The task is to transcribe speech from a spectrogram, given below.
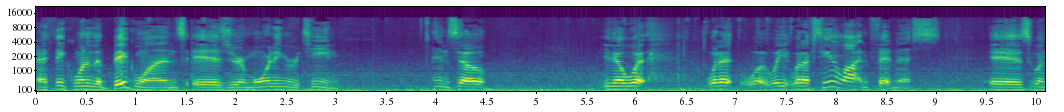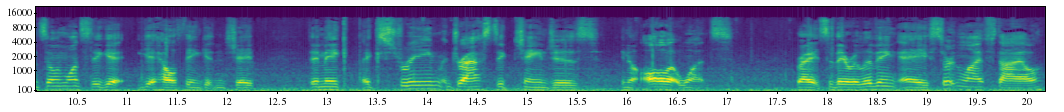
and I think one of the big ones is your morning routine. And so, you know what what I, what what I've seen a lot in fitness is when someone wants to get get healthy and get in shape, they make extreme drastic changes, you know, all at once. Right? So they were living a certain lifestyle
